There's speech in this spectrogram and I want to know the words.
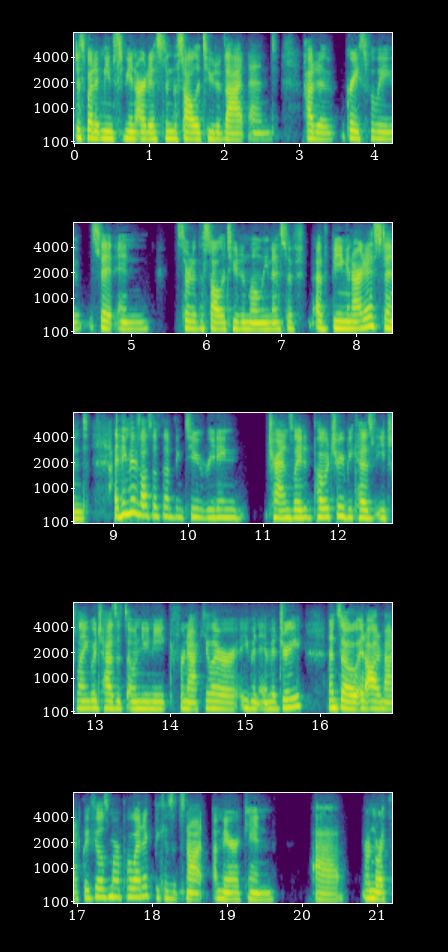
just what it means to be an artist and the solitude of that and how to gracefully sit in sort of the solitude and loneliness of of being an artist. And i think there's also something to reading translated poetry because each language has its own unique vernacular or even imagery. And so it automatically feels more poetic because it's not American uh, or North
